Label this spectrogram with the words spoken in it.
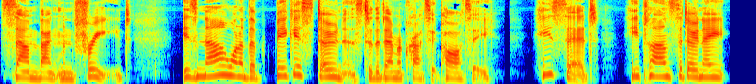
Sam Bankman Fried, is now one of the biggest donors to the Democratic Party. He said he plans to donate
